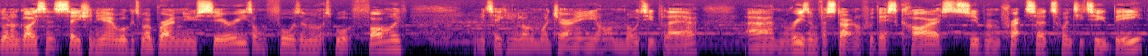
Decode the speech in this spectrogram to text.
going on guys, Sensation here and welcome to my brand new series on Forza Motorsport 5 I'll be taking you along my journey on multiplayer. Um, Reason for starting off with this car, it's the Subaru Impreza 22B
